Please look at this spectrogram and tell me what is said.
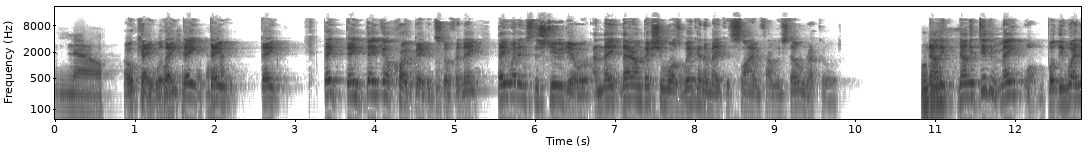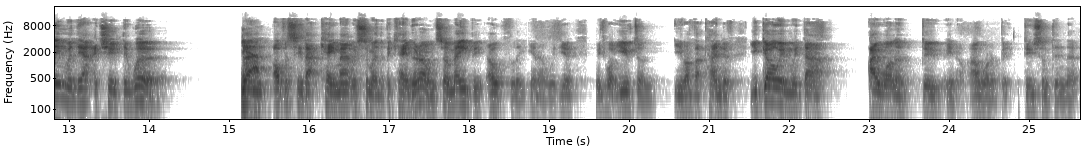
No. Okay. Well, they they they, they they they they got quite big and stuff, and they they went into the studio, and they their ambition was we're going to make a Sly and Family Stone record. Now they now they didn't make one, but they went in with the attitude they were. Yeah. And obviously that came out with something that became their own. So maybe, hopefully, you know, with you with what you've done, you have that kind of you go in with that. I want to do, you know, I want to do something that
